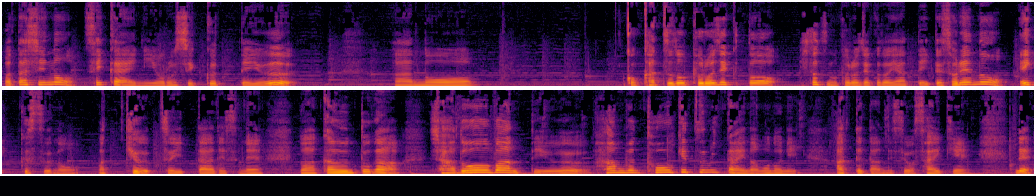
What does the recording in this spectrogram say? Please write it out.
私の「世界によろしく」っていうあのこう活動プロジェクト一つのプロジェクトをやっていてそれの X の、まあ、旧 Twitter ですねのアカウントがシャドーバンっていう半分凍結みたいなものにあってたんですよ最近。で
